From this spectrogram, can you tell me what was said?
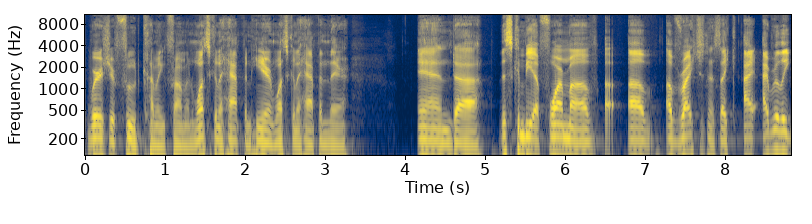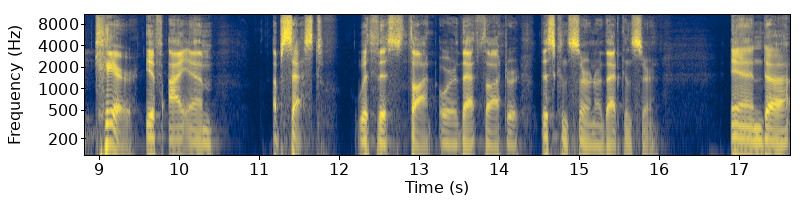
where's your food coming from and what's going to happen here and what's going to happen there. And uh, this can be a form of of, of righteousness. Like I, I really care if i am obsessed with this thought or that thought or this concern or that concern and uh,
